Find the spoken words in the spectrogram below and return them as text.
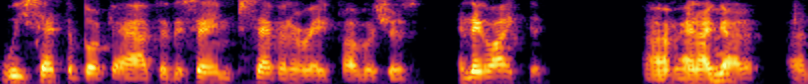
we sent the book out to the same seven or eight publishers, and they liked it. Um, and I mm. got a,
